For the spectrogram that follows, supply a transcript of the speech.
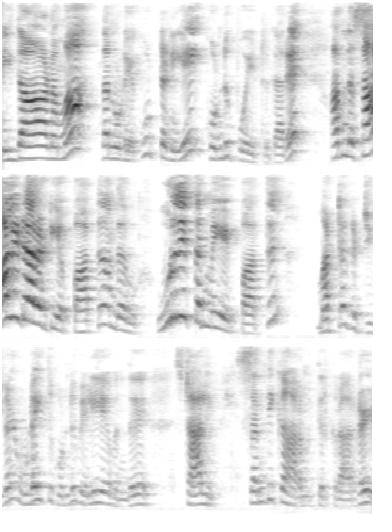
நிதானமா தன்னுடைய கூட்டணியை கொண்டு போயிட்டு இருக்காரு அந்த சாலிடாரிட்டியை பார்த்து அந்த உறுதித்தன்மையை பார்த்து மற்ற கட்சிகள் உடைத்து கொண்டு வெளியே வந்து ஸ்டாலின் சந்திக்க ஆரம்பித்திருக்கிறார்கள்.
